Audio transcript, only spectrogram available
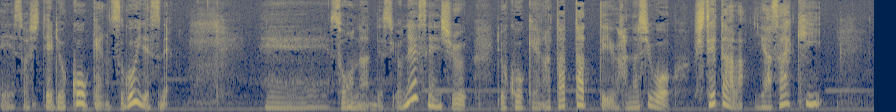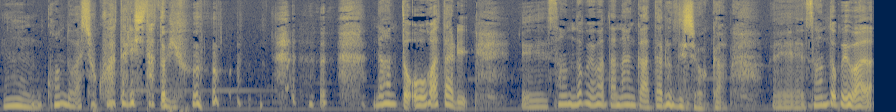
え、そして旅行券すごいですね。えー、そうなんですよね。先週旅行券当たったっていう話をしてたら矢先、うん、今度は食当たりしたという。なんと大当たり、えー、3度目また何か当たるんでしょうか、えー、3度目は、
